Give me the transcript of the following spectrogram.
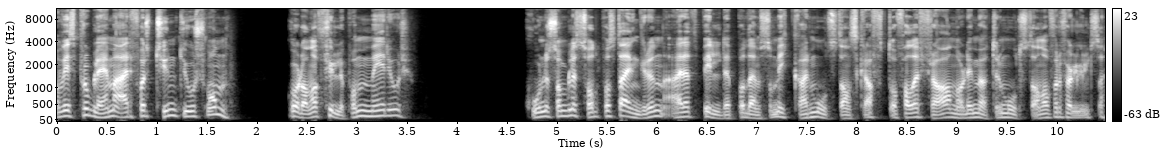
Og hvis problemet er for tynt jordsmonn, går det an å fylle på med mer jord. Kornet som ble sådd på steingrunn, er et bilde på dem som ikke har motstandskraft og faller fra når de møter motstand og forfølgelse.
